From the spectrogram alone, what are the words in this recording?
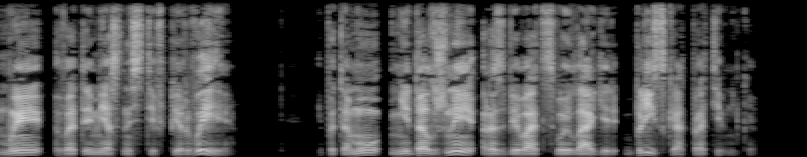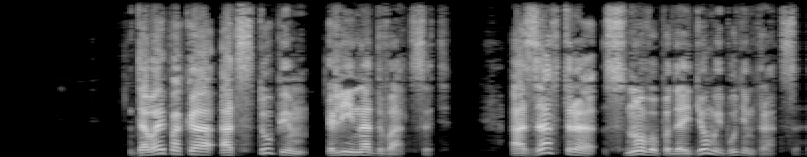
«Мы в этой местности впервые, и потому не должны разбивать свой лагерь близко от противника. Давай пока отступим ли на двадцать, а завтра снова подойдем и будем драться.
